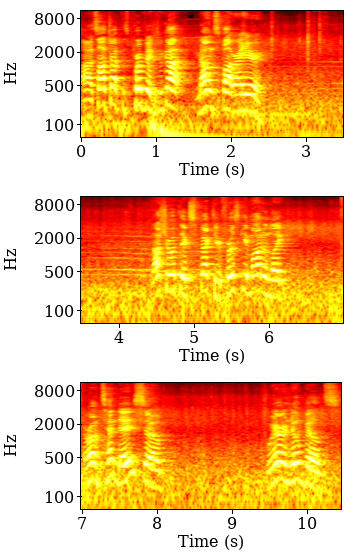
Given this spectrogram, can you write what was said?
Alright, soft drop is perfect. We got mountain spot right here. Not sure what to expect here. First game on in like around 10 days, so we are no builds.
